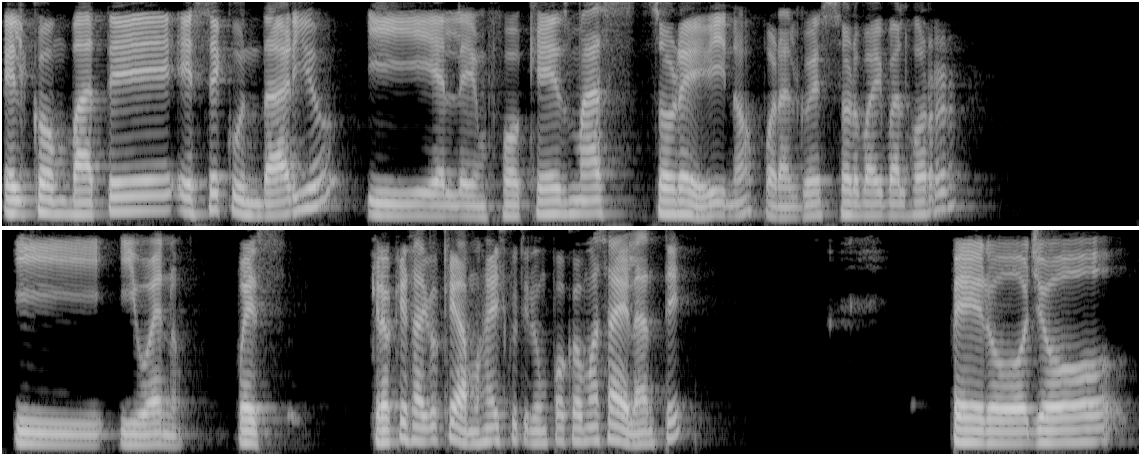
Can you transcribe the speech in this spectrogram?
el combate es secundario y el enfoque es más sobrevivir, ¿no? Por algo es survival horror. Y, y bueno, pues creo que es algo que vamos a discutir un poco más adelante pero yo,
